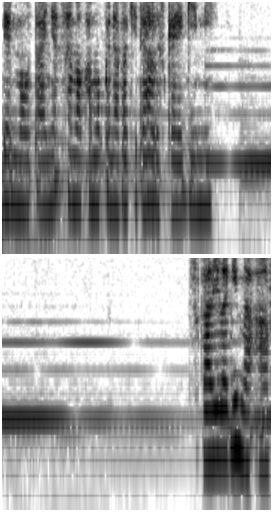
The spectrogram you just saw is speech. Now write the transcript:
Dan mau tanya sama kamu kenapa kita harus kayak gini. Sekali lagi maaf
